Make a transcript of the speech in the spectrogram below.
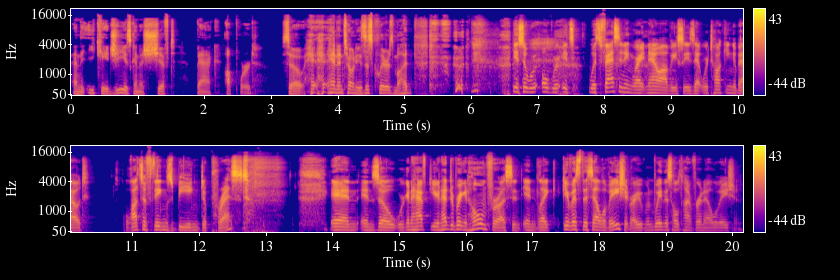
and the EKG is going to shift back upward. So, and Tony, is this clear as mud? yeah, so we're, oh, we're, it's what's fascinating right now, obviously, is that we're talking about lots of things being depressed. and and so we're gonna have to you're gonna have to bring it home for us and, and like give us this elevation, right? We've been waiting this whole time for an elevation.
